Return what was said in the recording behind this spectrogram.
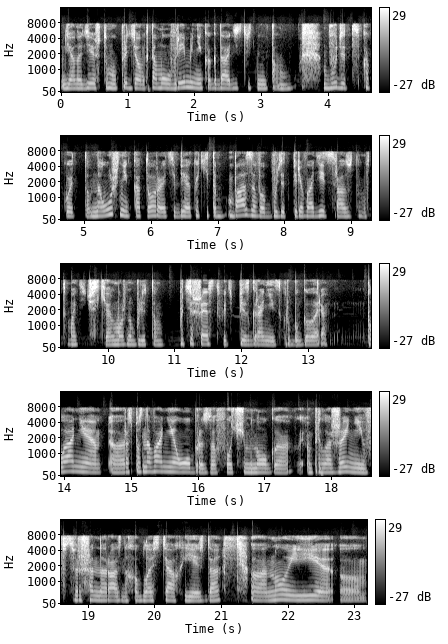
я надеюсь, что мы придем к тому времени, когда действительно там будет какой-то там наушник, который тебе какие-то базово будет переводить сразу там автоматически. Можно будет там путешествовать без границ, грубо говоря плане э, распознавания образов очень много приложений в совершенно разных областях есть, да. Э, ну и э,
